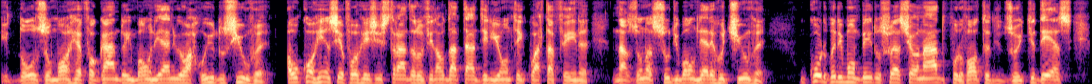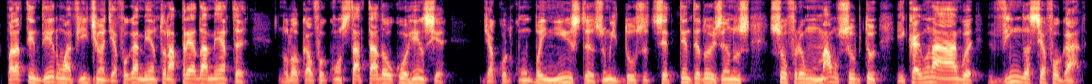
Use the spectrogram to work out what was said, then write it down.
Idoso morre afogado em Balneário Arroio do Silva. A ocorrência foi registrada no final da tarde de ontem, quarta-feira, na zona sul de Balneário Silva. O Corpo de Bombeiros foi acionado por volta de 18h10 para atender uma vítima de afogamento na Praia da Meta. No local foi constatada a ocorrência. De acordo com banhistas, um idoso de 72 anos sofreu um mal súbito e caiu na água, vindo a se afogar.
